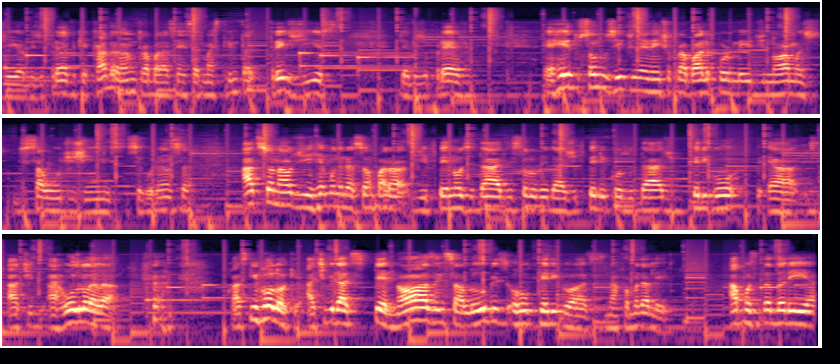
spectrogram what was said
de aviso prévio, que cada ano trabalhar você recebe mais 33 dias de aviso prévio. É redução dos riscos inerentes ao trabalho por meio de normas de saúde, higiene e segurança. Adicional de remuneração para de penosidade, insalubridade, periculosidade, perigo, a, a, a, quase que enrolou aqui. Atividades penosas, insalubres ou perigosas, na forma da lei aposentadoria,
